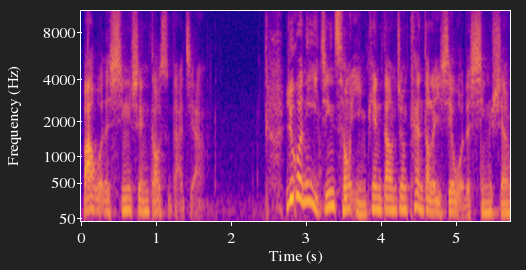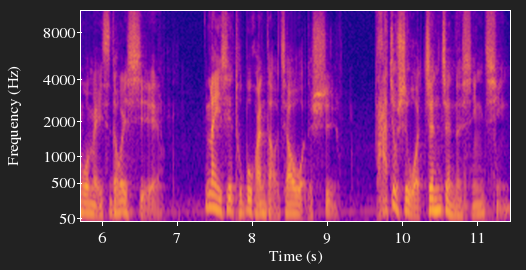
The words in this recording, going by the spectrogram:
把我的心声告诉大家。如果你已经从影片当中看到了一些我的心声，我每一次都会写那一些徒步环岛教我的事，它就是我真正的心情。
